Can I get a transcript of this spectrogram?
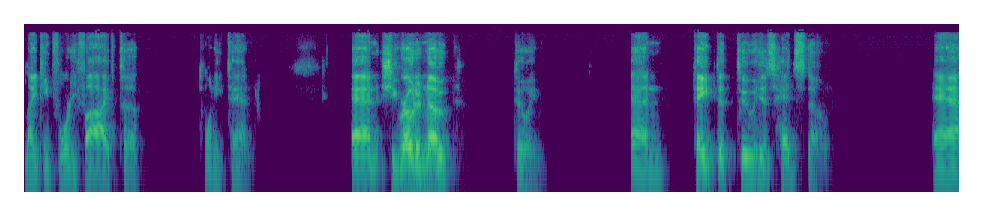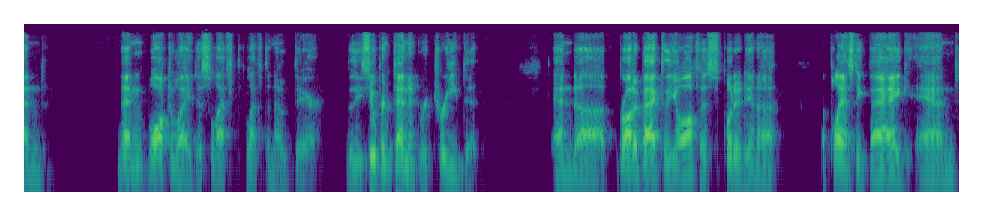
1945 to 2010. And she wrote a note to him and taped it to his headstone and then walked away, just left, left the note there the superintendent retrieved it and uh, brought it back to the office, put it in a, a plastic bag, and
